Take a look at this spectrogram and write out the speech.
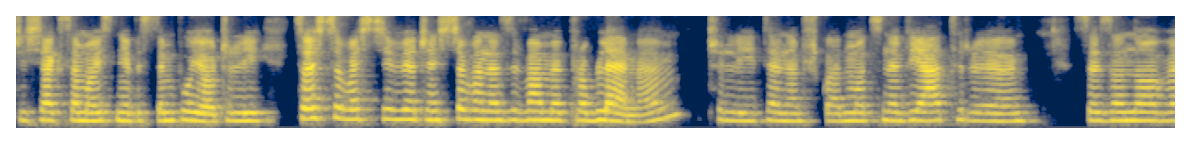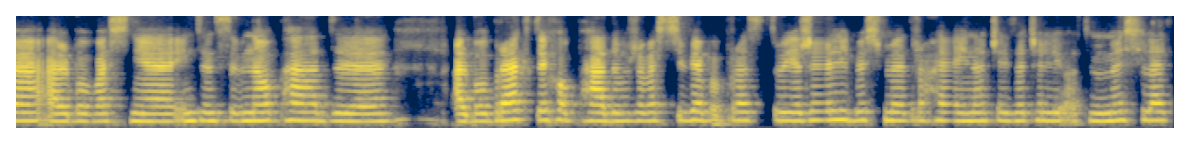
czy siak samoistnie występują, czyli coś, co właściwie częściowo nazywamy problemem, czyli te na przykład mocne wiatry sezonowe albo właśnie intensywne opady, albo brak tych opadów, że właściwie po prostu jeżeli byśmy trochę inaczej zaczęli o tym myśleć,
